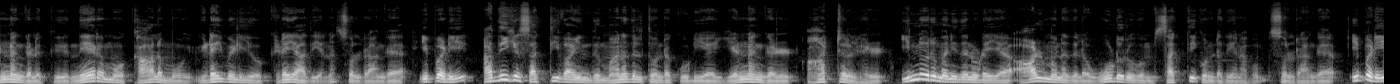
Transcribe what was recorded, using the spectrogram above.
எண்ணங்களுக்கு நேரமோ காலமோ இடைவெளியோ கிடையாது என சொல்றாங்க. இப்படி அதிக சக்தி வாய்ந்து மனதில் தோன்றக்கூடிய எண்ணங்கள் ஆற்றல்கள் இன்னொரு மனிதனுடைய ஆழ்மனதில் ஊடுருவும் சக்தி கொண்டது எனவும் சொல்றாங்க. இப்படி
